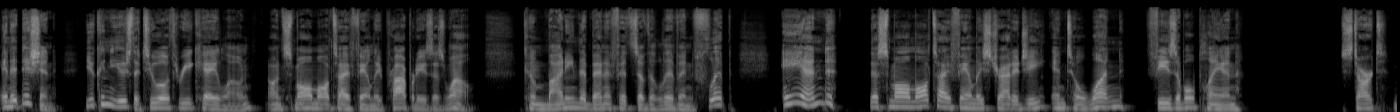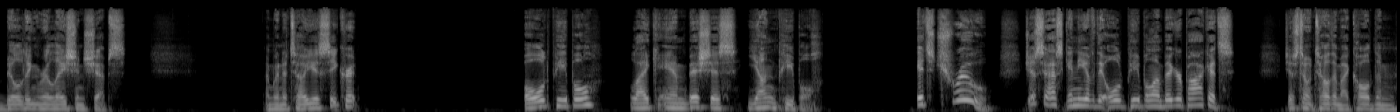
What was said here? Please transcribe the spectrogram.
In addition, you can use the 203k loan on small multifamily properties as well, combining the benefits of the live in flip and the small multifamily strategy into one feasible plan. Start building relationships. I'm going to tell you a secret. Old people like ambitious young people. It's true. Just ask any of the old people on Bigger Pockets. Just don't tell them I called them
